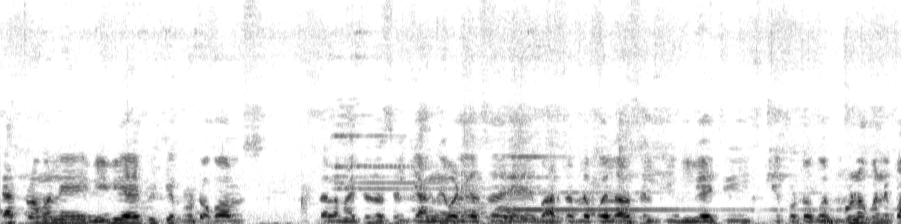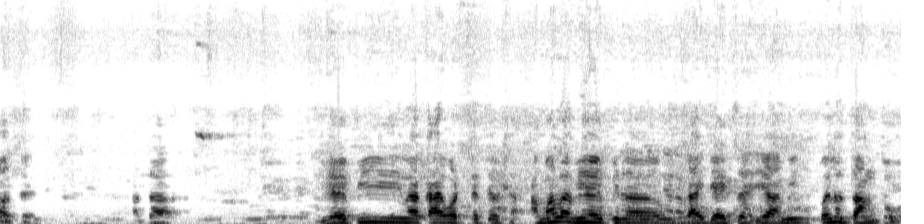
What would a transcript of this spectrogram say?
त्याचप्रमाणे व्ही व्ही आय पीचे प्रोटोकॉल्स आपल्याला माहीतच असेल की अंगणवाडी असं हे भारतातलं पहिलं असेल की व्ही व्ही आय पीचे प्रोटोकॉल पूर्णपणे पाच आहे. आता व्ही आय पीना काय वाटतं त्यापेक्षा आम्हाला व्ही आय पीना काय द्यायचं हे आम्ही पहिलं जाणतो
